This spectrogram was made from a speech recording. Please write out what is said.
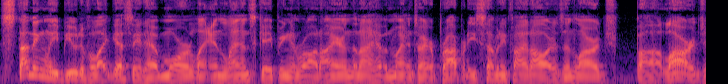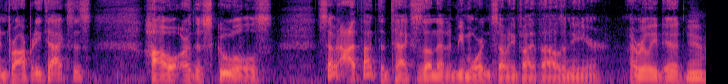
Stunningly beautiful. I guess they'd have more in landscaping and wrought iron than I have in my entire property. Seventy-five dollars in large, uh, large in property taxes. How are the schools? Seven, I thought the taxes on that would be more than seventy-five thousand a year. I really did. Yeah.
